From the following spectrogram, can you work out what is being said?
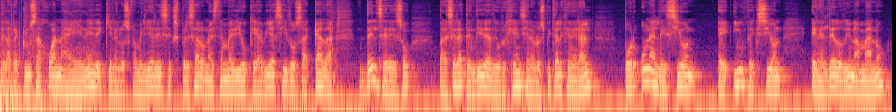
de la reclusa Juana N., de quienes los familiares expresaron a este medio que había sido sacada del cerezo para ser atendida de urgencia en el Hospital General por una lesión e infección en el dedo de una mano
